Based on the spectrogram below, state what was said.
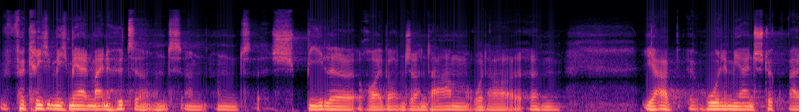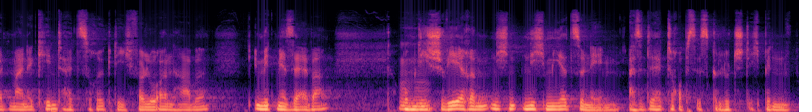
verkrieche mich mehr in meine Hütte und, ähm, und spiele Räuber und Gendarmen oder ähm, ja, hole mir ein Stück weit meine Kindheit zurück, die ich verloren habe, mit mir selber, um mhm. die Schwere nicht, nicht mir zu nehmen. Also der Drops ist gelutscht. Ich bin ein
